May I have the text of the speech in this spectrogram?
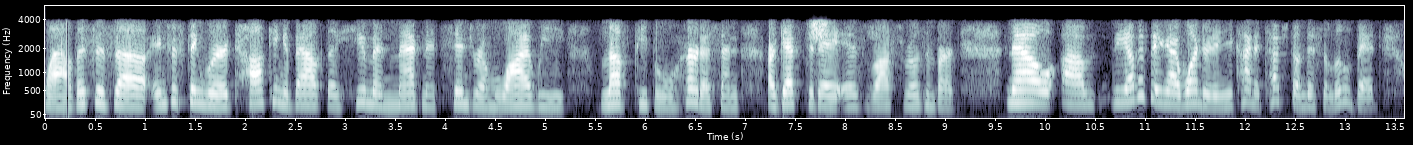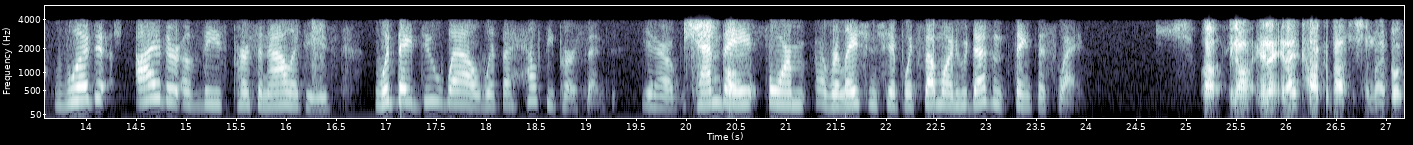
Wow, this is uh, interesting. We're talking about the human magnet syndrome, why we love people who hurt us, and our guest today is Ross Rosenberg. Now, um, the other thing I wondered, and you kind of touched on this a little bit, would either of these personalities would they do well with a healthy person? You know, can they form a relationship with someone who doesn't think this way? Well, you know, and I, and I talk about this in my book,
